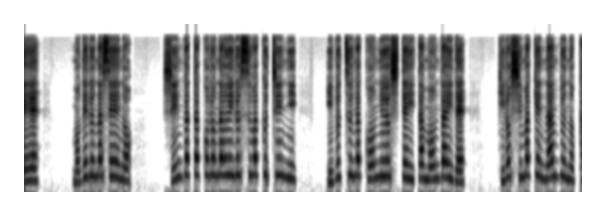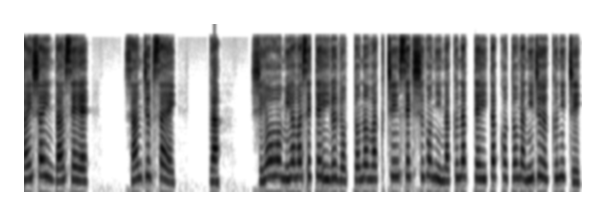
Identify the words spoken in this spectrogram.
米、モデルナ製の新型コロナウイルスワクチンに異物が混入していた問題で、広島県南部の会社員男性、30歳が使用を見合わせているロットのワクチン接種後に亡くなっていたことが29日、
